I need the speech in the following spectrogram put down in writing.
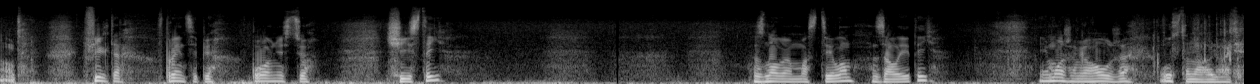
От. Фільтр, в принципі, повністю чистий. З новим мастилом залитий. І можемо його вже устанавливати.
